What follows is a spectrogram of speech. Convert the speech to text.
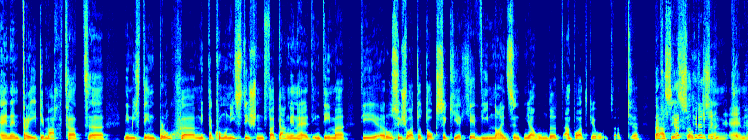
einen Dreh gemacht hat, äh, nämlich den Bruch äh, mit der kommunistischen Vergangenheit, indem er die russisch-orthodoxe Kirche wie im 19. Jahrhundert an Bord geholt hat. Ja. Darf das ich ganz kurz widersprechen? Ein,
